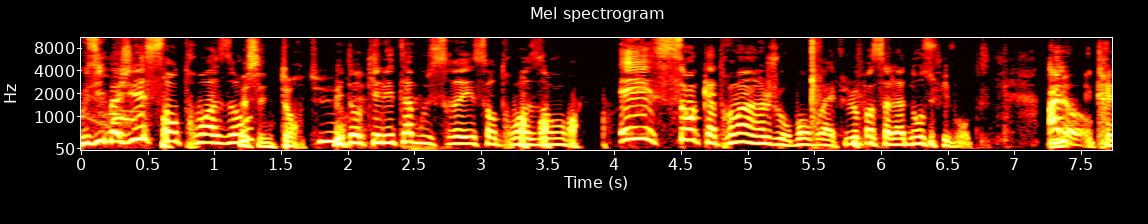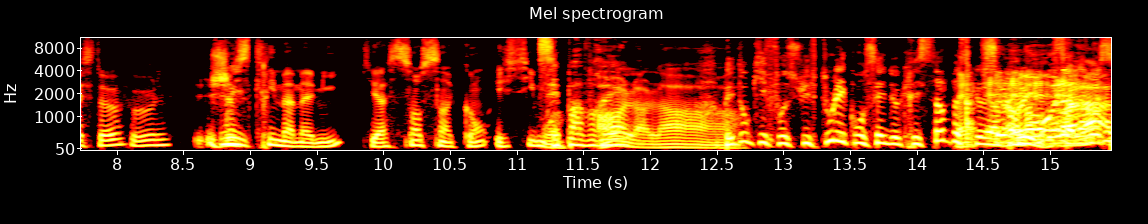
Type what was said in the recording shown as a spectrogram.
vous imaginez 103 ans? Mais c'est une torture. mais dans quel état vous serez 103 ans? Et 181 jours Bon bref, je passe à l'annonce suivante. Alors, Christophe, vous voulez? J'inscris ma mamie qui a 105 ans et 6 mois. c'est pas vrai. Oh là là Mais donc il faut suivre tous les conseils de Christophe parce que Absolument. Ah oui, voilà, là,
